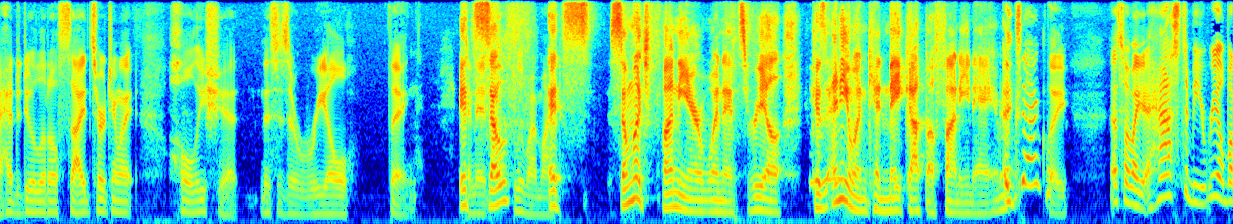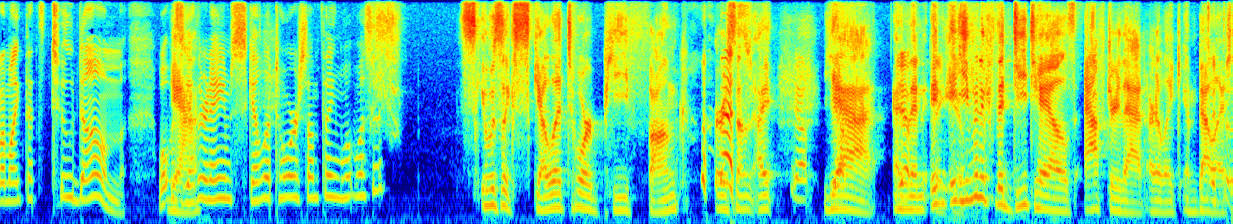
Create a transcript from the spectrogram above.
I had to do a little side searching. Like, holy shit, this is a real thing. It's it so blew my mind. it's so much funnier when it's real because anyone can make up a funny name. Exactly. That's why I'm like, it has to be real, but I'm like, that's too dumb. What was the other name? Skeletor or something? What was it? It was like Skeletor P Funk or That's- something. I, Yep. yeah, and Yep. then it, it- even if the details after that are like embellished,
